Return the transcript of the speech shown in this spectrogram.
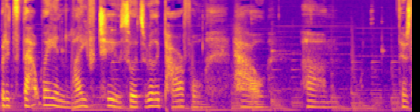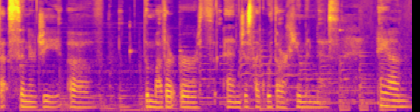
But it's that way in life too. So it's really powerful how um, there's that synergy of the Mother Earth and just like with our humanness. And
